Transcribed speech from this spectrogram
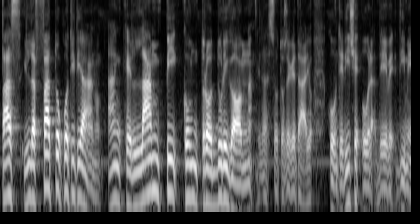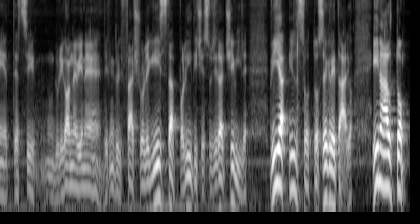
Pass il Fatto Quotidiano, anche Lampi contro Durigon, il sottosegretario. Conte dice ora deve dimettersi. Durigon viene definito il fascio leghista, politici e società civile, via il sottosegretario. In alto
